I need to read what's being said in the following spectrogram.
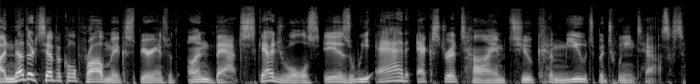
Another typical problem we experience with unbatched schedules is we add extra time to commute between tasks.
